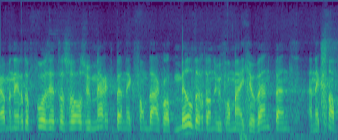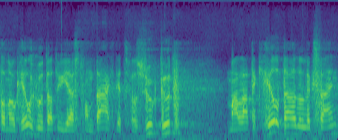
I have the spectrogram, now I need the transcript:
Ja, meneer de voorzitter, zoals u merkt ben ik vandaag wat milder dan u van mij gewend bent. En ik snap dan ook heel goed dat u juist vandaag dit verzoek doet. Maar laat ik heel duidelijk zijn.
